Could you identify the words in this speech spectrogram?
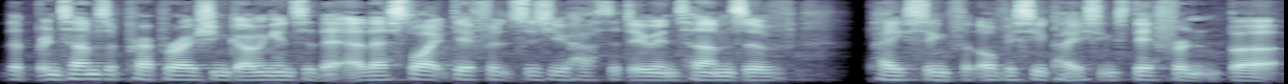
the, in terms of preparation going into there, are there slight differences you have to do in terms of pacing for, obviously pacing's different, but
